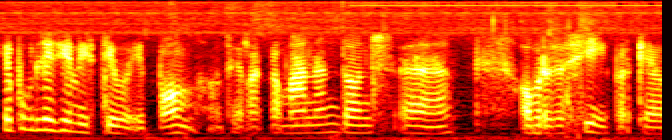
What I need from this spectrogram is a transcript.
Què puc llegir l'estiu? I pom, els hi recomanen, doncs, eh, obres així, perquè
